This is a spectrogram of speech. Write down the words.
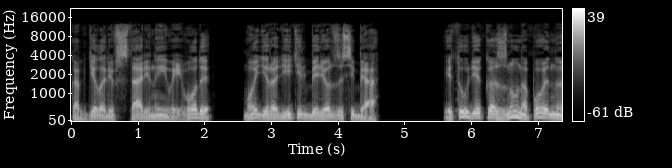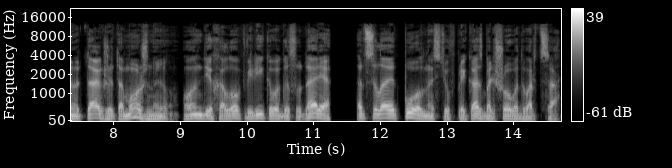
как делали в старинные воеводы, мой деродитель берет за себя. И ту, где казну напоенную, также таможную, он, где холоп великого государя, отсылает полностью в приказ Большого дворца.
